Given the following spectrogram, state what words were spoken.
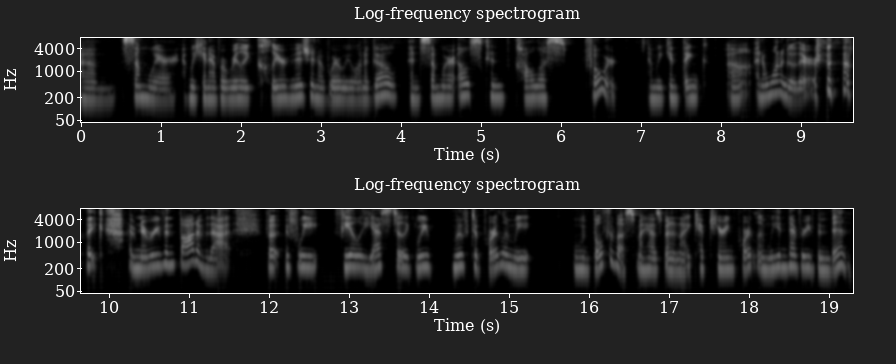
um, somewhere and we can have a really clear vision of where we want to go, and somewhere else can call us forward. And we can think, uh, I don't want to go there. like, I've never even thought of that. But if we feel yes to, like, we moved to Portland, we both of us, my husband and I, kept hearing Portland. We had never even been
